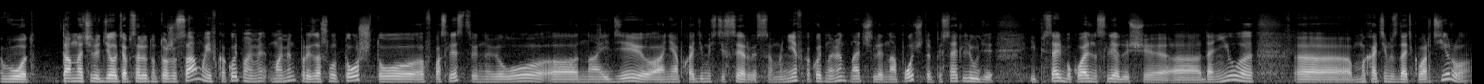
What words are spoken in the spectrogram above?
Вот там начали делать абсолютно то же самое, и в какой-то момент, произошло то, что впоследствии навело э, на идею о необходимости сервиса. Мне в какой-то момент начали на почту писать люди, и писать буквально следующее. «А, Данила, э, мы хотим сдать квартиру,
